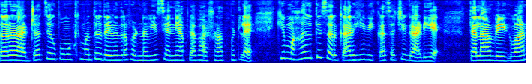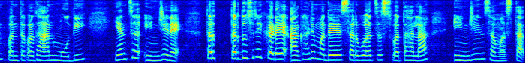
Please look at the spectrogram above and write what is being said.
तर राज्याचे उपमुख्यमंत्री देवेंद्र फडणवीस यांनी आपल्या भाषणात म्हटलंय की महायुती सरकार ही विकासाची गाडी आहे. त्याला वेगवान पंतप्रधान मोदी यांचं इंजिन आहे. तर तर दुसरीकडे आघाडीमध्ये सर्वच स्वतःला इंजिन समजतात.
